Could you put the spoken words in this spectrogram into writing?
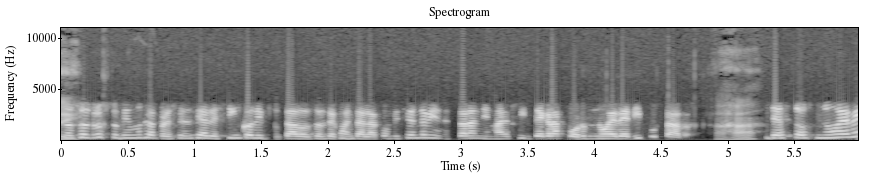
Nosotros tuvimos la presencia de cinco diputados. Desde cuenta, la Comisión de Bienestar Animal se integra por nueve diputados. De estos nueve,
